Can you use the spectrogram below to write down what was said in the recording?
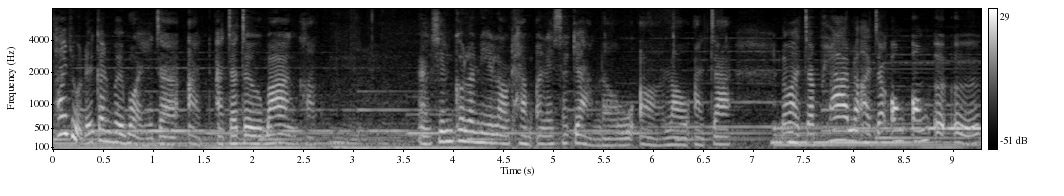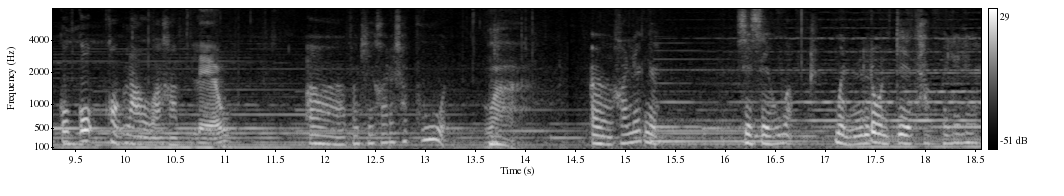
ถ้าอยู่ด้วยกันบ่อยๆจะอาจอาจจะเจอบ้างครับอย่างเช่นกรณีเราทำอะไรสักอย่างแล้วเอ่อเราอาจจะเราอาจจะพลาดเราอาจจะอ้องอ้องเออเออโกโก้ของเราอะครับ แล้วเอ่อบางทีเขาจะชอบพูดว่า เออเขาเรียกไงเสียเซลล์อะเหมือนโดนเกย์ทับไปเรื่อยค่ะ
